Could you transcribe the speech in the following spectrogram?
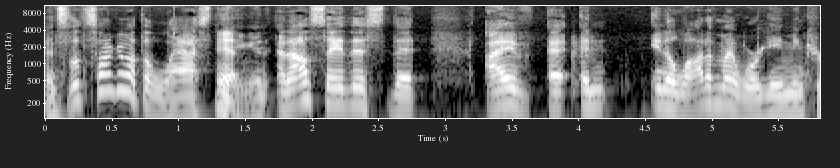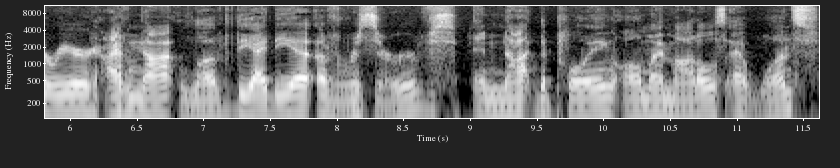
And so let's talk about the last Yeah. thing. And, and I'll say this that I've, and in a lot of my wargaming career, I've not loved the idea of reserves and not deploying all my models at once.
